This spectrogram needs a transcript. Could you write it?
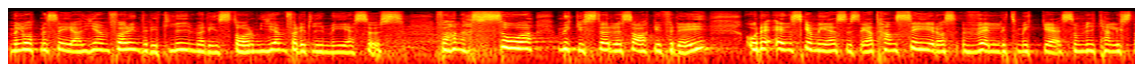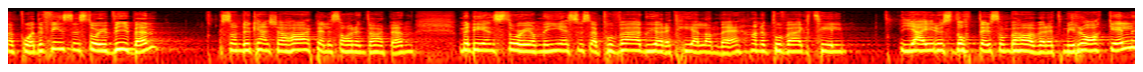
Men låt mig säga, jämför inte ditt liv med din storm, jämför ditt liv med Jesus. För han har så mycket större saker för dig. Och det älskar med Jesus är att han säger oss väldigt mycket som vi kan lyssna på. Det finns en story i Bibeln som du kanske har hört eller så har du inte hört den. Men det är en story om när Jesus är på väg att göra ett helande. Han är på väg till Jairus dotter som behöver ett mirakel,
